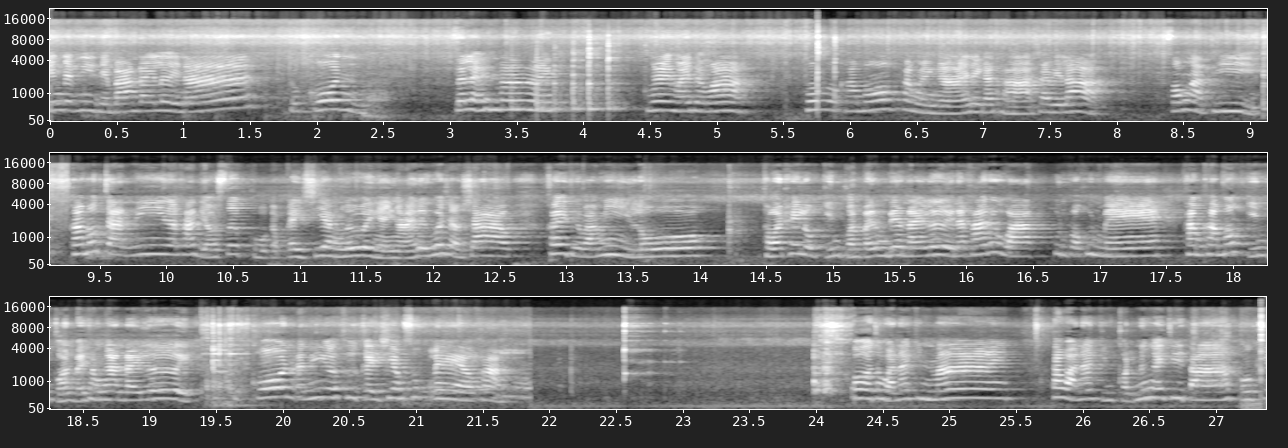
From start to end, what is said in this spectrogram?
งแบบนี้ในบ้านได้เลยนะ ทุกคนเป็นไรมากไหมง่ายไหมแต่ว่า พวกข้าวมกทำง่ายๆในกระทะใช้เวลาสองนาทีข้าวมกจานนี้นะคะ เดี๋ยวเสิร์ฟคู่กับไก่เชียงเลยง่ายๆเลยเพื่อเช้าๆเคยถือว่ามีโลทอดให้โลกินก่อนไปโรงเรียนได้เลยนะคะ หรือว่าคุณพ่อคุณแม่ทำข้าวมกกินก่อนไปทำงานได้เลยทุกคนอันนี้ก็คือไก่เชียงสุกแล้วค่ะโอ้ถวาน่ากินไหมถ้าว่าน่ากินกดนึ่งไอจีตาโอเค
